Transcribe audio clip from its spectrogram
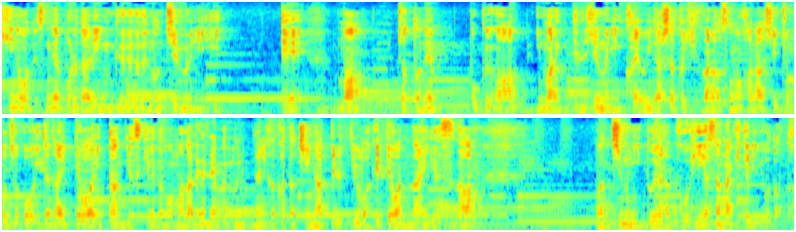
昨日ですねボルダリングのジムに行ってまあちょっとね僕が今行ってるジムに通い出した時からその話ちょこちょこ頂いてはいたんですけれどもまだ全然何か形になってるっていうわけではないですが、まあ、ジムにどうやらコーヒー屋さんが来てるようだと、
